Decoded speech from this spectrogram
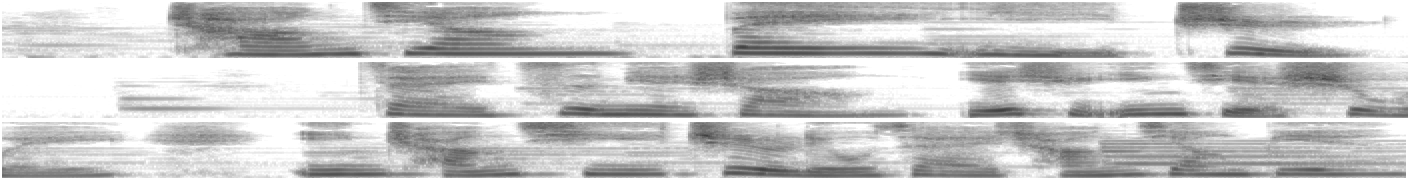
“长江悲已滞”，在字面上也许应解释为因长期滞留在长江边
